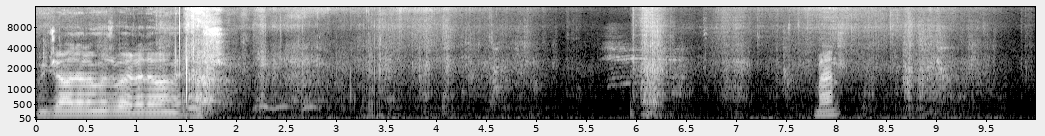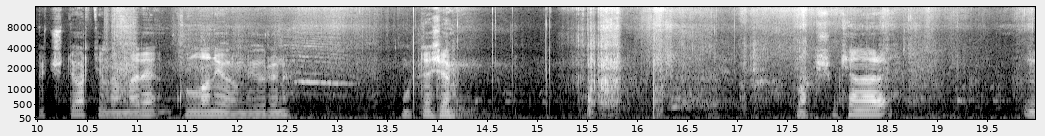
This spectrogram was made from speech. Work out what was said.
Mücadelemiz böyle devam ediyor ben 3-4 yıldan beri kullanıyorum bir ürünü. Muhteşem. Bak şu kenarı eee,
